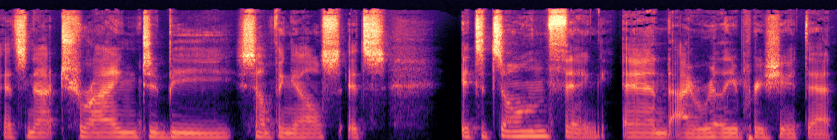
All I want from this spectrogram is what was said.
It's not trying to be something else. It's it's its own thing, and I really appreciate that.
